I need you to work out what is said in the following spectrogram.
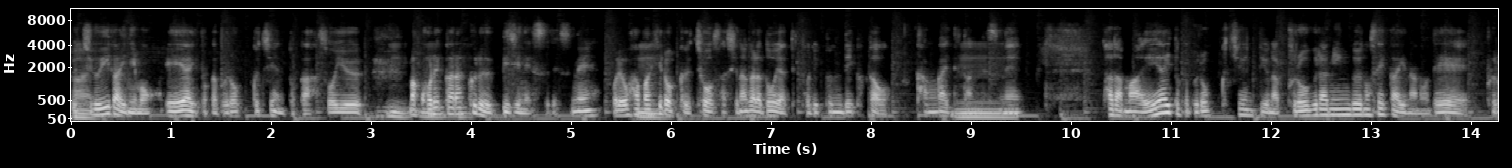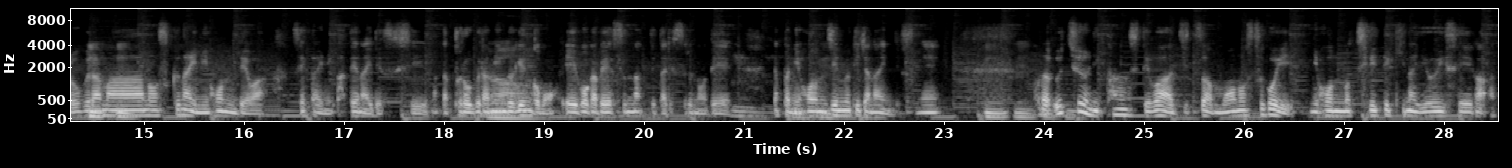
宇宙以外にも AI とかブロックチェーンとかそういう、まあ、これから来るビジネスですね。これを幅広く調査しながらどうやって取り組んでいくかを考えてたんですね。ただまあ AI とかブロックチェーンっていうのはプログラミングの世界なのでプログラマーの少ない日本では世界に勝てないですしまたプログラミング言語も英語がベースになってたりするのでやっぱ日本人向きじゃないんですね。ただ宇宙に関しては実はものすごい日本の地理的な優位性があっ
